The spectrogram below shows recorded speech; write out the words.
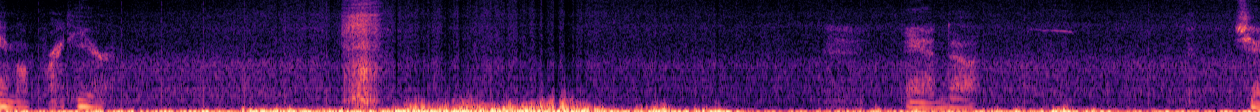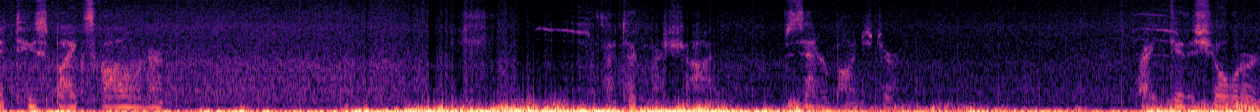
Came up right here. And, uh, She had two spikes following her. So I took my shot, center punched her. Right through the shoulder,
